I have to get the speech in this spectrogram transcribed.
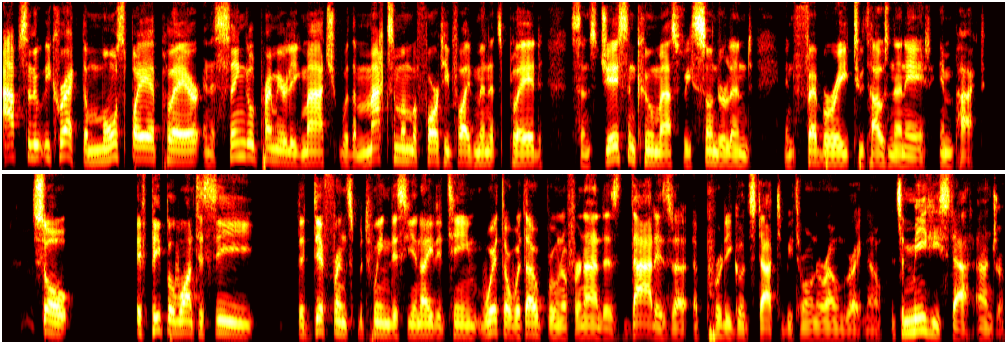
absolutely correct. The most by a player in a single Premier League match with a maximum of 45 minutes played since Jason Koumas v Sunderland in February 2008. Impact. So if people want to see the difference between this United team with or without Bruno Fernandes, that is a, a pretty good stat to be thrown around right now. It's a meaty stat, Andrew.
